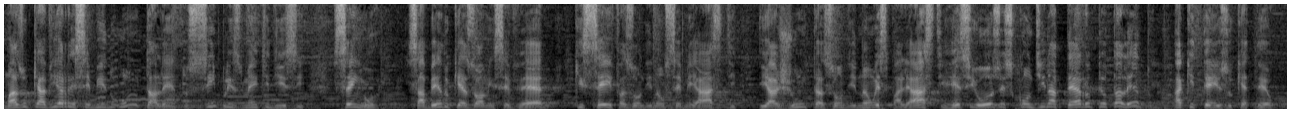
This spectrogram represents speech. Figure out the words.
Mas o que havia recebido um talento simplesmente disse: Senhor, sabendo que és homem severo, que ceifas onde não semeaste e ajuntas onde não espalhaste, receoso escondi na terra o teu talento. Aqui tens o que é teu.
